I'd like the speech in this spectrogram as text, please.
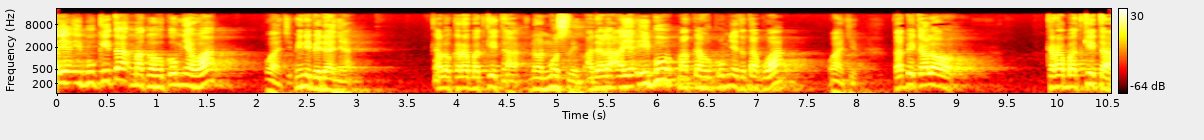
ayah ibu kita, maka hukumnya wa, wajib. Ini bedanya. Kalau kerabat kita non muslim adalah ayah ibu, maka hukumnya tetap wa, wajib. Tapi kalau kerabat kita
